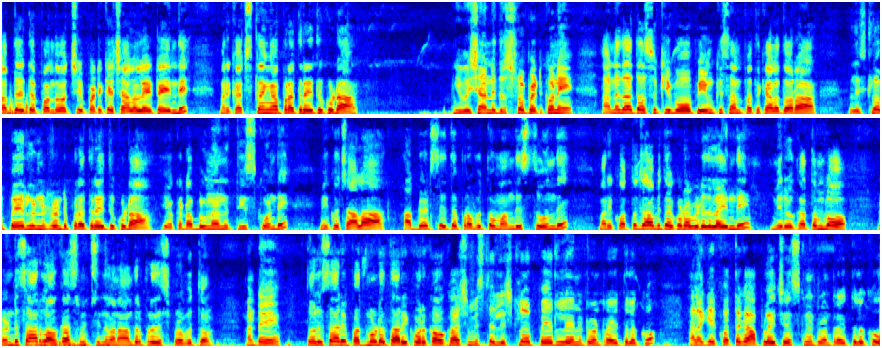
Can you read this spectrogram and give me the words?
లబ్ధి అయితే పొందవచ్చు. ఇప్పటికే చాలా లేట్ అయింది. మరి ఖచ్చితంగా ప్రతి రైతు కూడా ఈ విషయాన్ని దృష్టిలో పెట్టుకొని అన్నదాత సుఖీభవ పిఎం కిసాన్ పథకాల ద్వారా లిస్టులో పేర్లు ఉన్నటువంటి ప్రతి రైతు కూడా ఈ యొక్క డబ్బులను అనేది తీసుకోండి. మీకు చాలా అప్డేట్స్ అయితే ప్రభుత్వం అందిస్తూ ఉంది. మరి కొత్త జాబితా కూడా విడుదలైంది. మీరు గతంలో రెండుసార్లు అవకాశం ఇచ్చింది మన ఆంధ్రప్రదేశ్ ప్రభుత్వం. అంటే తొలిసారి పదమూడో తారీఖు వరకు అవకాశం ఇస్తే లిస్టులో పేర్లు లేనటువంటి రైతులకు అలాగే కొత్తగా అప్లై చేసుకునేటువంటి రైతులకు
